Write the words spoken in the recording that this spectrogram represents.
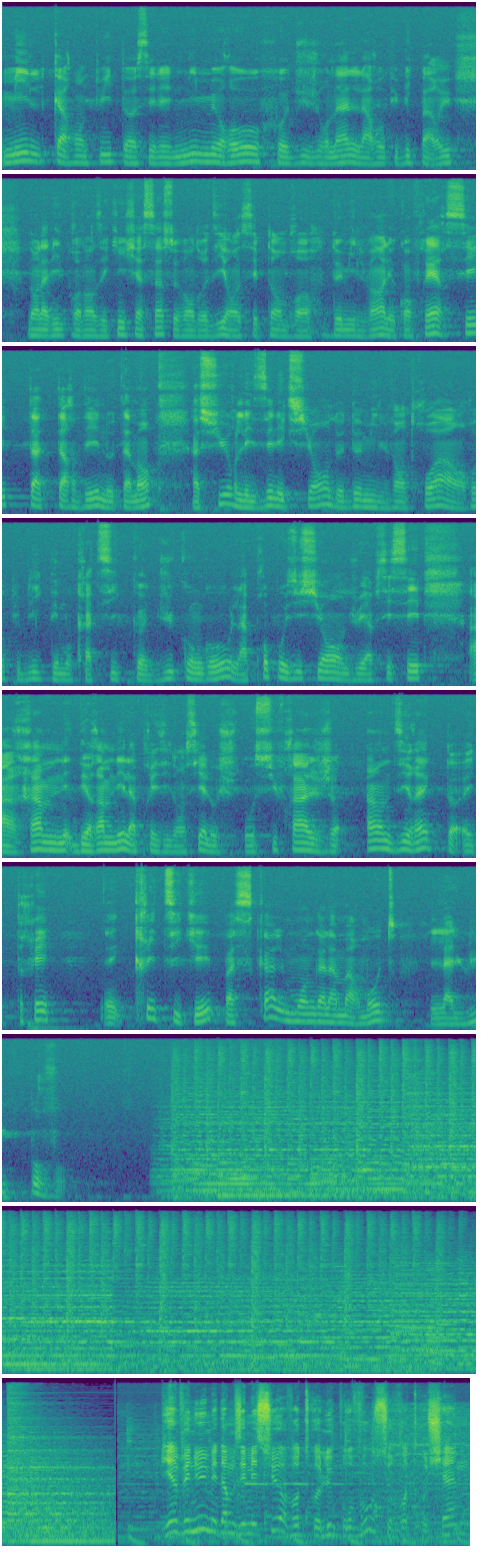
1048, euh, c'est les numéros du journal La République paru dans la ville-province de Kinshasa ce vendredi en septembre 2020. Le confrère s'est attardé notamment sur les élections de 2023 en République démocratique du Congo. La proposition du FCC de ramener la présidentielle au, suffrage indirect est très critiquée. Pascal Mwangala Marmotte l'a lu pour vous. Bienvenue mesdames et messieurs à votre lu pour vous sur votre chaîne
